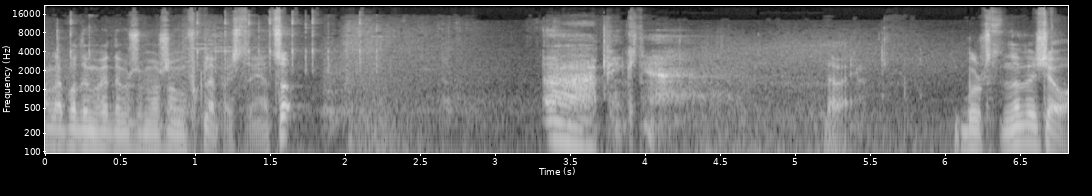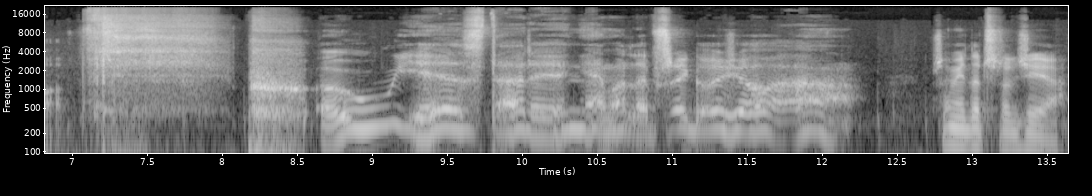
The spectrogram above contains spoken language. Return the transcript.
Ale potem wiadomo, że możemy wklepać to nieco. A, pięknie. Dawaj. Bursztynowe zioło. O, jest stary, nie ma lepszego zioła. Przynajmniej dla czarodzieja.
